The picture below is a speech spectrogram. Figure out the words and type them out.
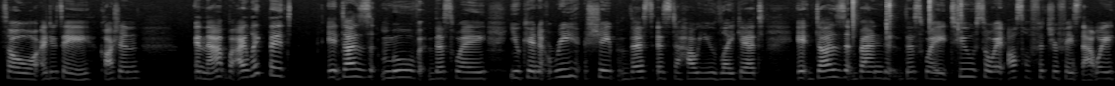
so I do say caution in that, but I like that it does move this way. You can reshape this as to how you like it. It does bend this way too, so it also fits your face that way.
